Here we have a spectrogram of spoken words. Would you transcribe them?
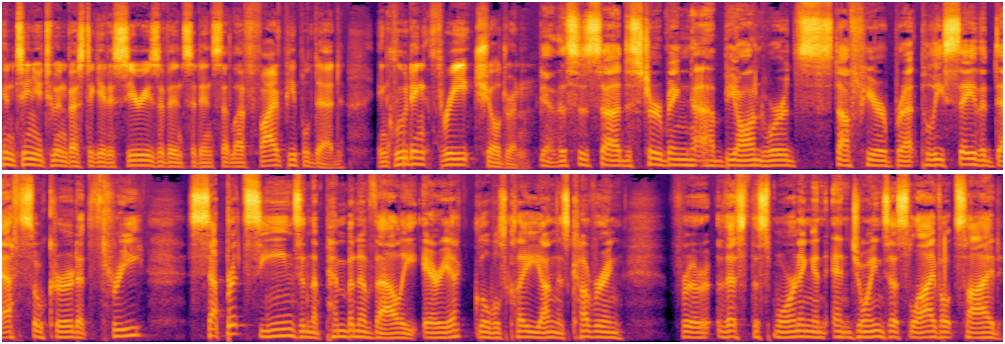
continue to investigate a series of incidents that left 5 people dead, including 3 children. Yeah, this is uh, disturbing, uh, beyond words stuff here, Brett. Police say the deaths occurred at three separate scenes in the Pembina Valley area. Global's Clay Young is covering for this this morning and, and joins us live outside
